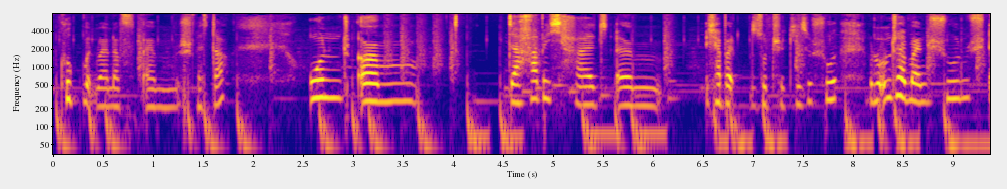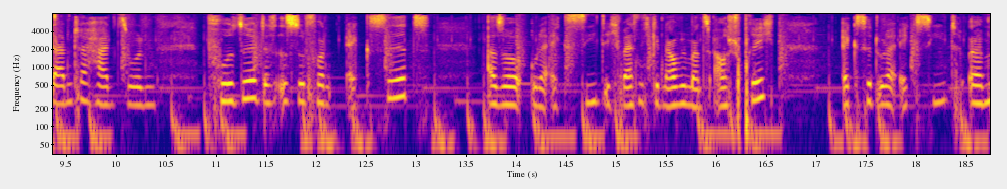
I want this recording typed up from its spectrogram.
geguckt mit meiner ähm, Schwester. Und ähm, da habe ich halt, ähm, ich habe halt so türkise Schuhe und unter meinen Schuhen stand halt so ein Puzzle, das ist so von Exit, also oder Exit, ich weiß nicht genau, wie man es ausspricht. Exit oder Exit. Ähm,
